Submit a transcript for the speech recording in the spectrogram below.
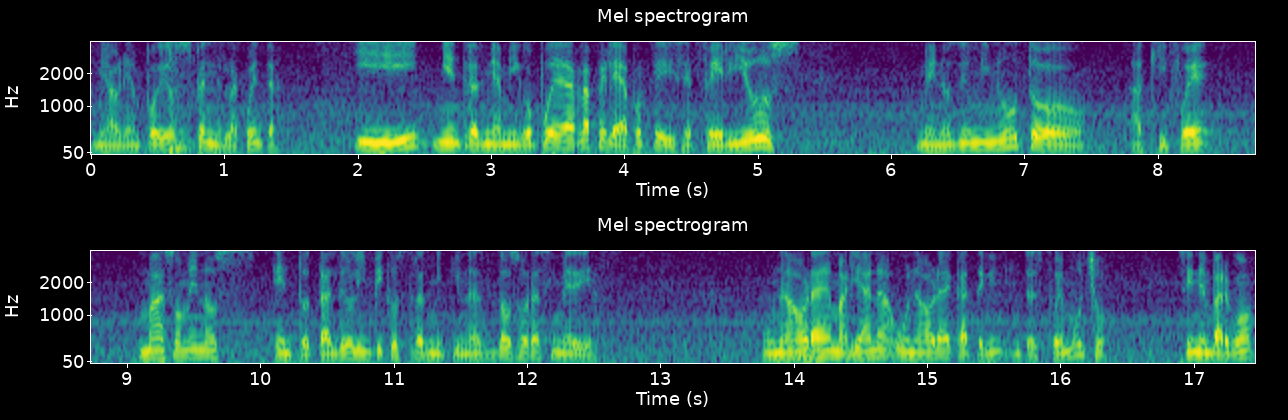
me habrían podido suspender la cuenta. Y mientras mi amigo puede dar la pelea porque dice use, menos de un minuto, aquí fue más o menos en total de Olímpicos transmití unas dos horas y media. Una hora de Mariana, una hora de Catherine, entonces fue mucho. Sin embargo,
